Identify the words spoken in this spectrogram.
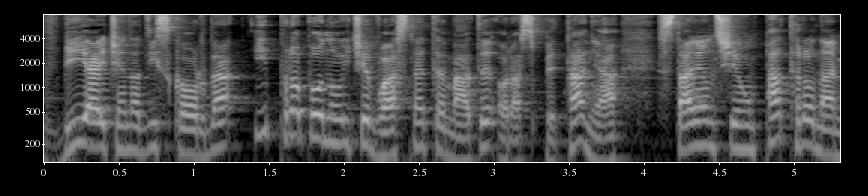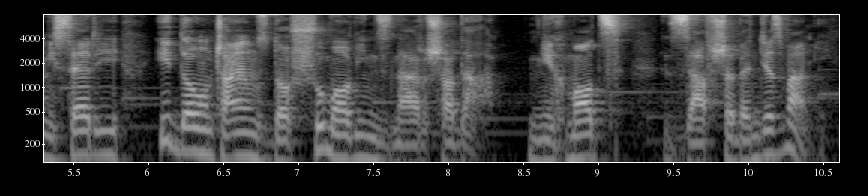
wbijajcie na Discorda i proponujcie własne tematy oraz pytania, stając się patronami serii i dołączając do szumowin z Narshada. Niech moc zawsze będzie z Wami.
